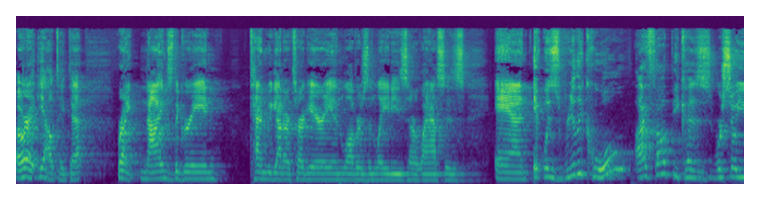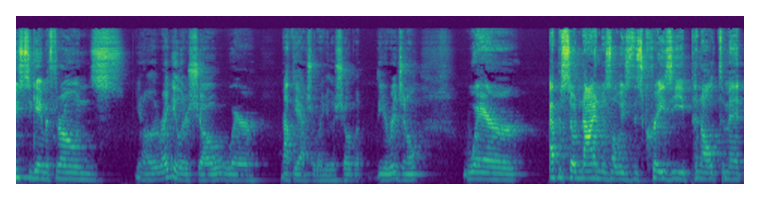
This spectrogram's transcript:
All right, yeah, I'll take that. Right, nine's the green. Ten, we got our Targaryen lovers and ladies, our lasses, and it was really cool. I thought because we're so used to Game of Thrones, you know, the regular show where not the actual regular show, but the original, where episode nine was always this crazy penultimate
